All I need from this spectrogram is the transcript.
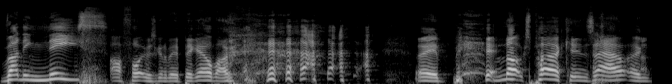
running Nese. I thought it was going to be a big elbow. Knocks Perkins out and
